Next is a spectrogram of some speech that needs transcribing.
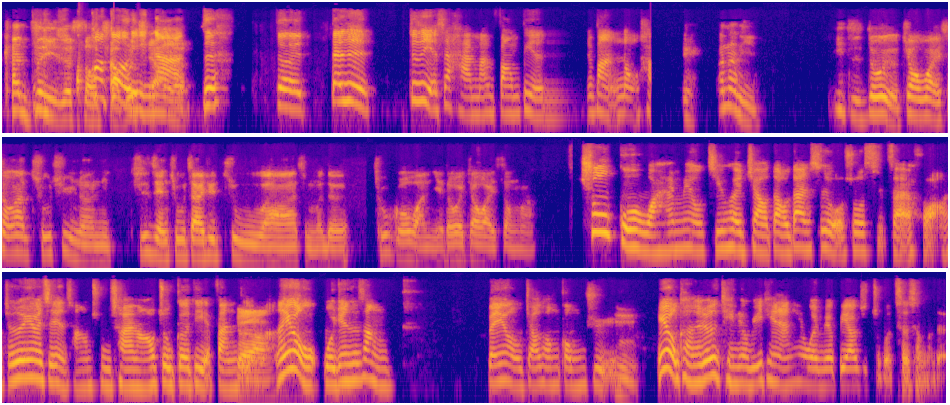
看自己的手够够灵啊，对对，但是就是也是还蛮方便的，就帮你弄好。哎、欸，啊，那你一直都有叫外送，那出去呢？你之前出差去住啊什么的，出国玩也都会叫外送吗？出国我还没有机会叫到，但是我说实在话，就是因为之前常常出差，然后住各地的饭店嘛。啊、那因为我我原则上没有交通工具，嗯，因为我可能就是停留一天两天，我也没有必要去租个车什么的。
